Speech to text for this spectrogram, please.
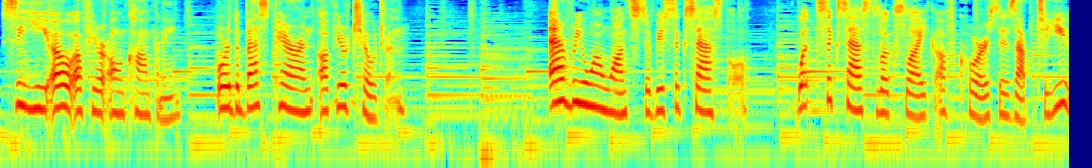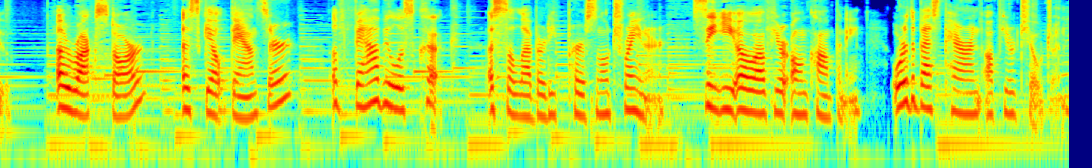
CEO of your own company, or the best parent of your children. Everyone wants to be successful. What success looks like, of course, is up to you. A rock star, a skilled dancer, a fabulous cook, a celebrity personal trainer, CEO of your own company, or the best parent of your children.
